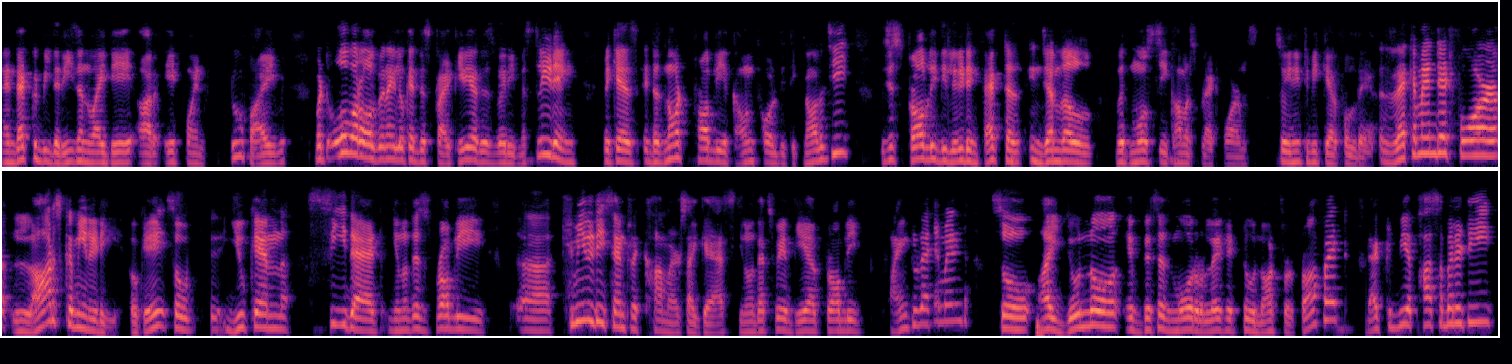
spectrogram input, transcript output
and that could be the reason why they are 8.25. But overall, when I look at this criteria, it is very misleading because it does not probably account for the technology, which is probably the leading factor in general with most e-commerce platforms. So you need to be careful there. Recommended for large community. Okay, so you can see that you know this is probably uh, community centric commerce. I guess you know that's where they are probably trying to recommend. So I don't know if this is more related to not for profit. That could be a possibility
